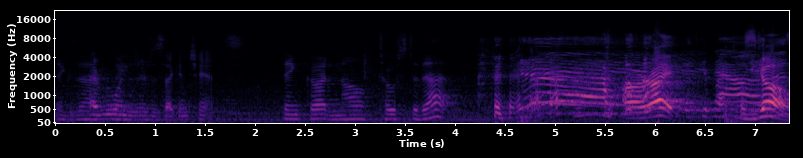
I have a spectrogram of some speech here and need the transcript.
Exactly. Everyone deserves a second chance. Thank God, and I'll toast to that. yeah! All right, let's go.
